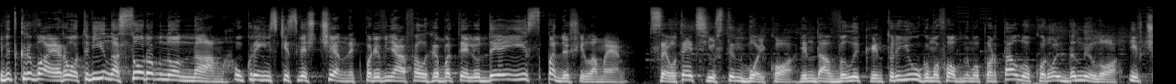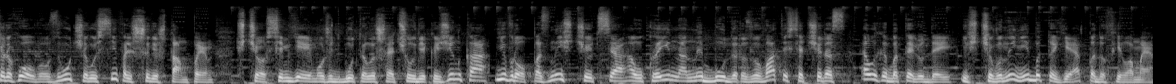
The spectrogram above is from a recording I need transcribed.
Відкриває рот він, а соромно нам. Український священник порівняв ЛГБТ людей із педофілами. Це отець Юстин Бойко. Він дав велике інтерв'ю гомофобному порталу Король Данило і вчергово озвучив усі фальшиві штампи, що сім'єю можуть бути лише чоловік і жінка. Європа знищується, а Україна не буде розвиватися через ЛГБТ людей, і що вони нібито є педофілами.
